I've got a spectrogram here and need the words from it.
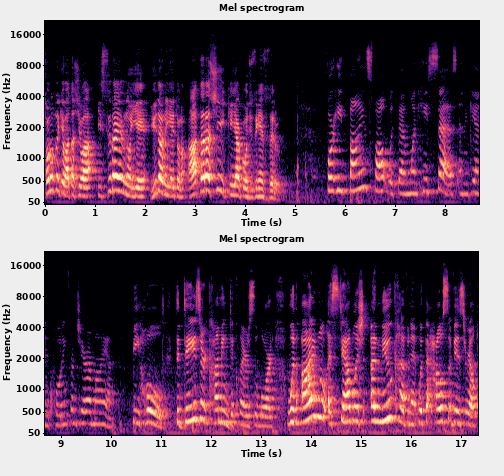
その時私はイスラエルの家ユダの家との新しい契約を実現させる For he finds fault with them when he says, and again quoting from Jeremiah, Behold, the days are coming, declares the Lord, when I will establish a new covenant with the house of Israel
